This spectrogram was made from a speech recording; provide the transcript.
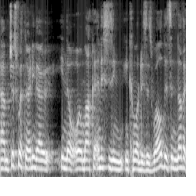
Um, just worth noting, though, in the oil market, and this is in, in commodities as well, there's another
